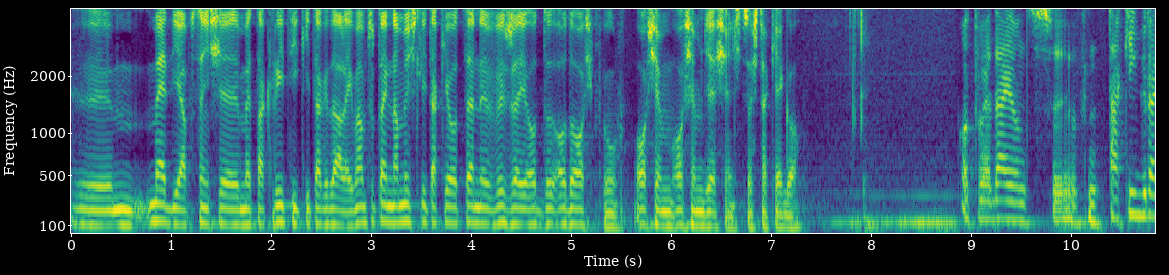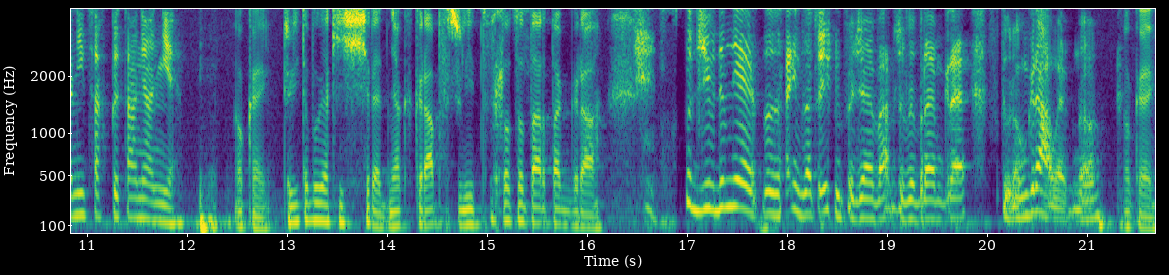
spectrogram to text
y, media, w sensie Metacritic i tak dalej? Mam tutaj na myśli takie oceny wyżej od, od 8, 8, 8, 10, coś takiego. Odpowiadając w takich granicach pytania, nie. Okej, okay. czyli to był jakiś średniak, krab, czyli to, co Tartak gra. No dziwnym nie jest, no zanim zaczęliśmy powiedziałem wam, że wybrałem grę, w którą grałem, no. Okej. Okay.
